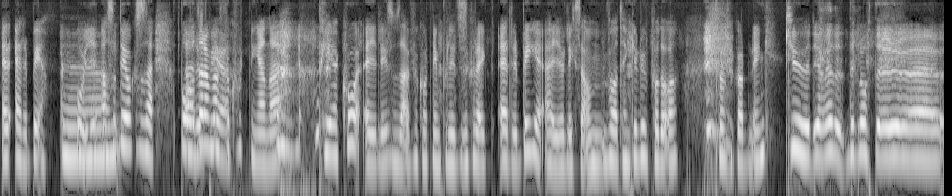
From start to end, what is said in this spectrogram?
RB? Eh, Oj, alltså det är också så här, båda de här RB. förkortningarna, PK är ju liksom så här förkortning politiskt korrekt, RB är ju liksom, vad tänker du på då för förkortning? Gud, jag vet inte, det låter...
